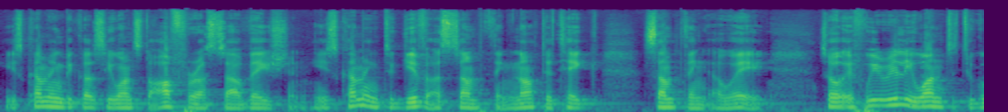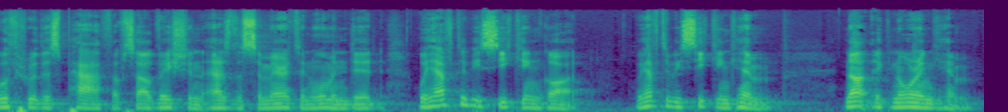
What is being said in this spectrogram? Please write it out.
He's coming because He wants to offer us salvation. He's coming to give us something, not to take something away. So, if we really want to go through this path of salvation as the Samaritan woman did, we have to be seeking God. We have to be seeking Him, not ignoring Him.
